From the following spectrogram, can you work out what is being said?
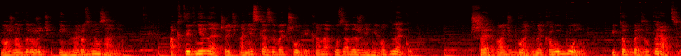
można wdrożyć inne rozwiązania. Aktywnie leczyć, a nie skazywać człowieka na uzależnienie od leków. Przerwać błędne koło bólu i to bez operacji.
